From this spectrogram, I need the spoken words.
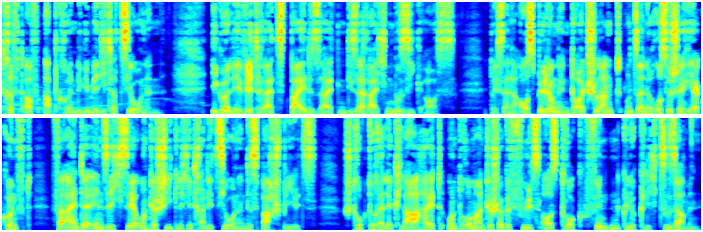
trifft auf abgründige Meditationen. Igor Levit reizt beide Seiten dieser reichen Musik aus. Durch seine Ausbildung in Deutschland und seine russische Herkunft vereint er in sich sehr unterschiedliche Traditionen des Bachspiels. Strukturelle Klarheit und romantischer Gefühlsausdruck finden glücklich zusammen.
